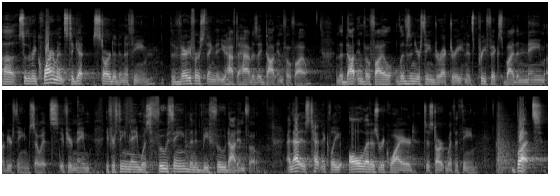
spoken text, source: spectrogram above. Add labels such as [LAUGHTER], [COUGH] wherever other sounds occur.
Uh, so the requirements to get started in a theme, the very first thing that you have to have is a .info file. And the dot .info file lives in your theme directory and it's prefixed by the name of your theme. So it's, if your, name, if your theme name was foo theme, then it'd be foo.info. And that is technically all that is required to start with a theme. But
